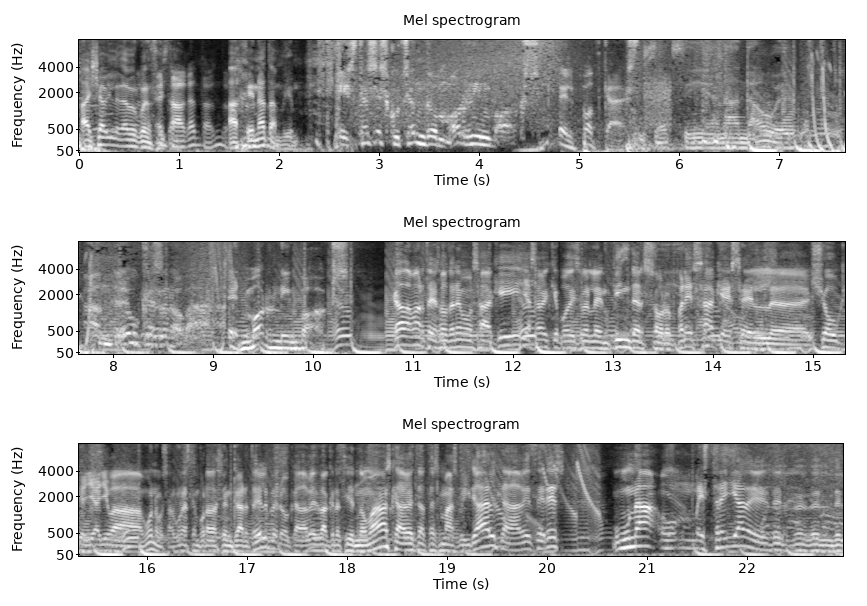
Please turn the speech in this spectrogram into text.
A Xavi le da vergüencita. Estaba cantando. Ajena también. Estás escuchando Morning Box, el podcast. Andreu Casanova en Morning Box. Cada martes lo tenemos aquí. Ya sabéis que podéis verle en Tinder Sorpresa, que es el eh, show que ya lleva, bueno, pues algunas temporadas en cartel, pero cada vez va creciendo más, cada vez te haces más viral, cada vez eres una um, estrella de- de- de- del- del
